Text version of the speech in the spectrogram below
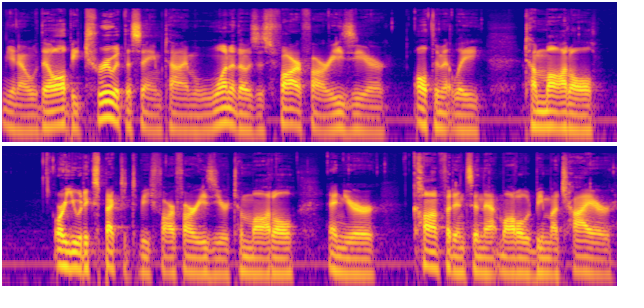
you know, they'll all be true at the same time. One of those is far, far easier ultimately to model, or you would expect it to be far, far easier to model, and your confidence in that model would be much higher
